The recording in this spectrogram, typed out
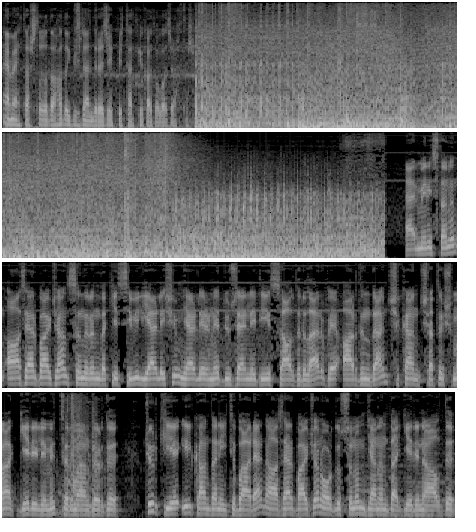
əməkdaşlığı daha da gücləndirəcək bir tətbiqat olacaqdır. Ermenistan'ın Azerbaycan sınırındaki sivil yerleşim yerlerine düzenlediği saldırılar ve ardından çıkan çatışma gerilimi tırmandırdı. Türkiye ilk andan itibaren Azerbaycan ordusunun yanında yerini aldı.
